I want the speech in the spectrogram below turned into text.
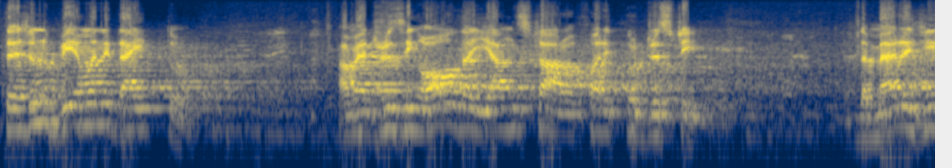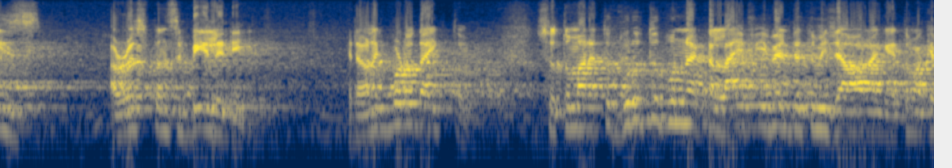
তো এই জন্য বিয়ে মানে দায়িত্ব। The young star of Faridpur district. The marriage is a responsibility. এটা অনেক বড় দায়িত্ব। সো তোমার এত গুরুত্বপূর্ণ একটা লাইফ ইভেন্টে তুমি যাওয়ার আগে তোমাকে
